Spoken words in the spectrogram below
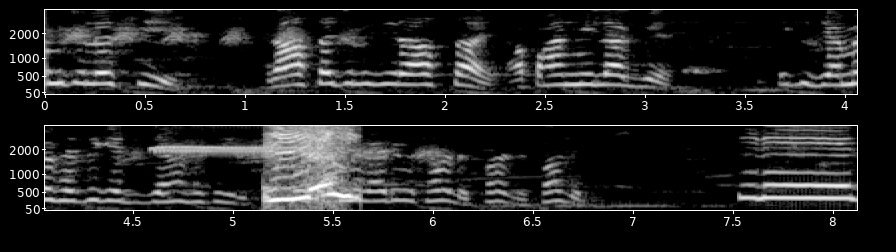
আমি চলে এসেছি। রাস্তায় চলেছি রাস্তায়। আর পাঁচ মিনিট লাগবে। একটু জ্যামে ফেসে গেছি জ্যামে ফেসে গেছি। গাড়িকে সরে দে সরে দে সরে দে। টিনিট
